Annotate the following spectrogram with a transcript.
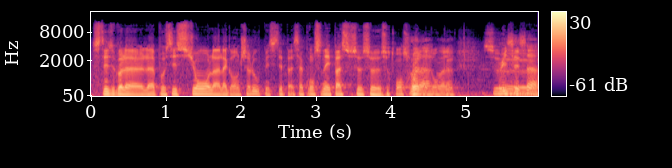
c'était voilà, la possession, la, la grande chaloupe, mais c'était pas, ça concernait pas ce, ce, ce tronçon-là. Voilà, oui, c'est ça.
